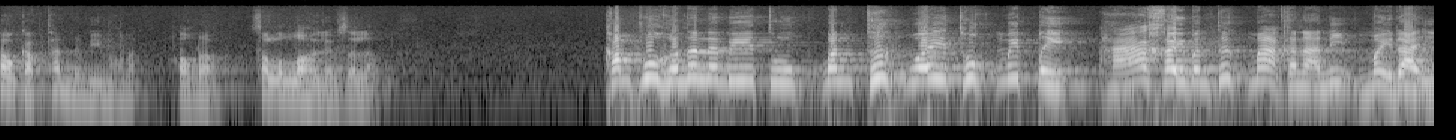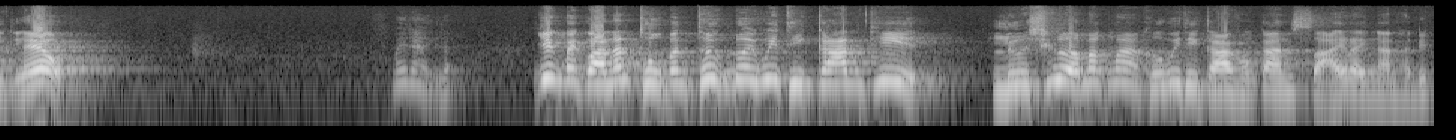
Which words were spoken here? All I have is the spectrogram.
ท่ากับท่านนบีมุฮัมมัดของเราสัลลัลลอฮุอะลัยฮิวสัลลัมคำพูดของท่านนบีถูกบันทึกไว้ทุกมิติ หาใครบันทึกมากขนาดนี้ไม่ได้อีกแล้ว ไม่ได้อีกแล้ว ยิ่งไปกว่านั้นถูกบันทึกด้วยวิธีการที่เหลือเชื่อมาก ๆ คือวิธีการของการสายรายงานหะดิษ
